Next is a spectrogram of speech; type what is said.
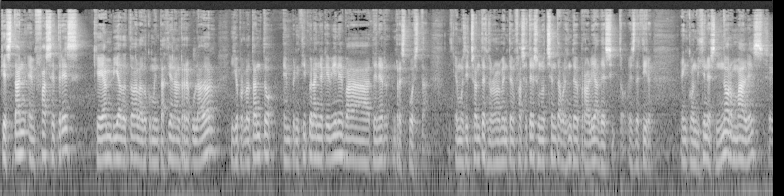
que están en fase 3, que ha enviado toda la documentación al regulador y que por lo tanto en principio el año que viene va a tener respuesta. Hemos dicho antes, normalmente en fase 3 un 80% de probabilidad de éxito, es decir, en condiciones normales Sí.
